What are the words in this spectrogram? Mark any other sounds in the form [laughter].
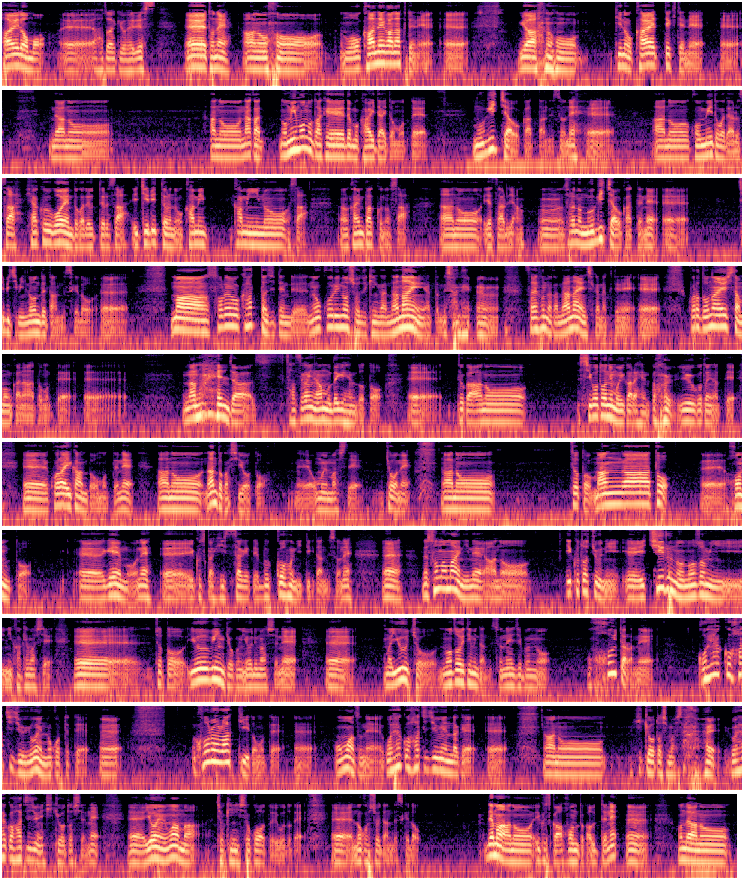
はい、どうも、えー、畑京平です。えーとね、あのーもうお金がなくてね、えー、いや、あのー昨日帰ってきてね、えー、で、あのーあのーなんか、飲み物だけでも買いたいと思って、麦茶を買ったんですよね。えー、あのーコンビニとかであるさ、105円とかで売ってるさ、1リットルの紙、紙のさ、紙パックのさ、あのーやつあるじゃん。うん、それの麦茶を買ってね、えー、ちびちび飲んでたんですけど、えーまあ、それを買った時点で、残りの所持金が7円やったんですよね。うん。財布の中7円しかなくてね、えーこれはどないしたもんかなと思って、えー7円じゃ、さすがに何もできへんぞと。えー、というか、あのー仕事にも行かれへんと [laughs] いうことになって、えーこれはいかんと思ってね、あのーなんとかしようと、えー思いまして、今日ね、あのーちょっと漫画と、えー本と、えーゲームをね、えーいくつか引っ提げてブックオフに行ってきたんですよね。えーで、その前にね、あの行く途中に、えー一縷の望みにかけまして、えーちょっと郵便局に寄りましてね、えーまあ、郵帳を覗いてみたんですよね、自分の。ほいたらね、584円残ってて、えーこれはラッキーと思って、えー思わずね、580円だけ、えーあのー引き落としました。[laughs] はい。580円引き落としてね、えー4円はまあ、貯金しとこうということで、えー残しといたんですけど。で、まあ、あのいくつか本とか売ってね、えーほんであの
